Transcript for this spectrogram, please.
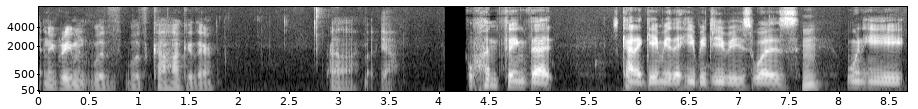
in agreement with with Kahaku there. Uh, but yeah. one thing that kind of gave me the heebie-jeebies was Hmm? when he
